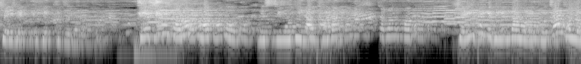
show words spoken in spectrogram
সেই ব্যক্তিকে খুঁজে বেড়াতেন সেই পরম ভক্ত যে শ্রীমতী রাধারানী উচ্চারণ করে সেই থেকে বৃন্দাবনে প্রচার হলো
